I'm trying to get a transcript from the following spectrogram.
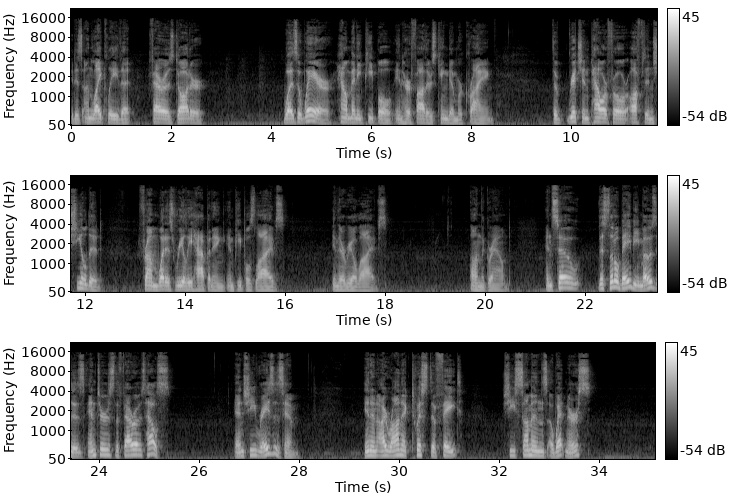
It is unlikely that Pharaoh's daughter was aware how many people in her father's kingdom were crying. The rich and powerful are often shielded from what is really happening in people's lives, in their real lives, on the ground. And so this little baby, Moses, enters the Pharaoh's house and she raises him. In an ironic twist of fate, she summons a wet nurse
